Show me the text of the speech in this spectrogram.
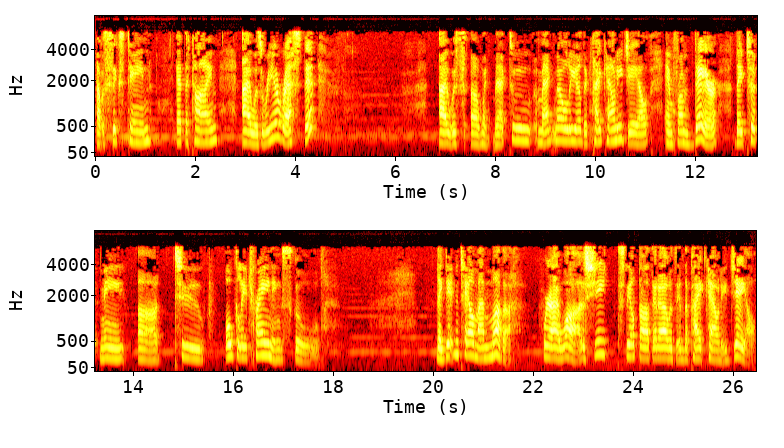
I was 16 at the time. I was rearrested. I was uh, went back to Magnolia, the Pike County Jail, and from there they took me uh, to Oakley Training School. They didn't tell my mother where I was. She still thought that I was in the Pike County Jail.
